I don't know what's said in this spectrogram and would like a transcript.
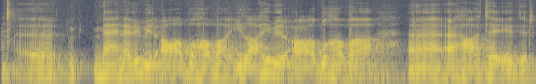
mənəvi bir abu hava, ilahi bir abu hava e, əhatə edir.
